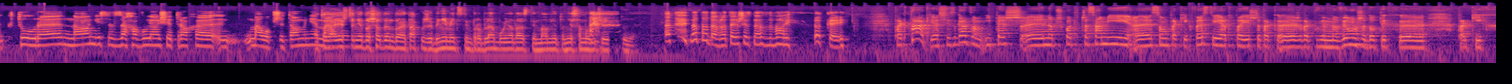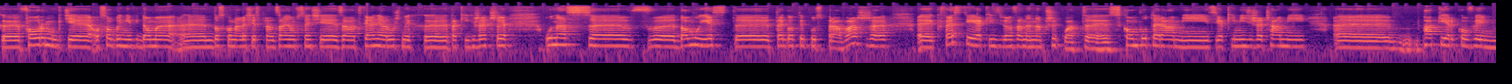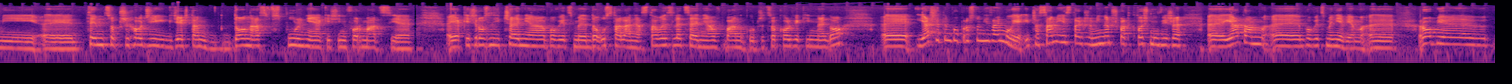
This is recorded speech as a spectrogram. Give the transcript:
które no niestety zachowują się trochę y, mało przytomnie. No to ja mało... jeszcze nie doszedłem do etapu, żeby nie mieć z tym problemu i nadal z tym mam, mnie to niesamowicie irytuje. No to dobra, to już jest nas dwoje. Okej. Tak, tak, ja się zgadzam i też e, na przykład czasami e, są takie kwestie, ja tutaj jeszcze tak, e, że tak powiem, nawiążę do tych takich form, gdzie osoby niewidome doskonale się sprawdzają w sensie załatwiania różnych takich rzeczy. U nas w domu jest tego typu sprawa, że kwestie jakieś związane na przykład z komputerami, z jakimiś rzeczami papierkowymi, e, tym, co przychodzi gdzieś tam do nas wspólnie, jakieś informacje, e, jakieś rozliczenia, powiedzmy, do ustalania, stałe zlecenia w banku czy cokolwiek innego. E, Ja się tym po prostu nie zajmuję. I czasami jest tak, że mi na przykład ktoś mówi, że e, ja tam e, powiedzmy, nie wiem, robię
